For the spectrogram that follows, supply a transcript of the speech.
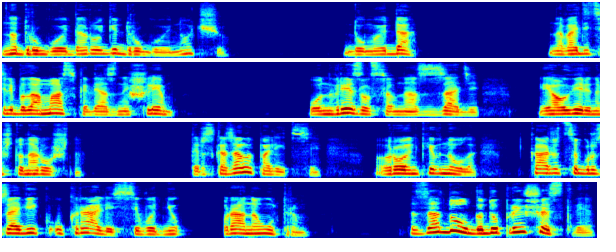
на другой дороге другой ночью. — Думаю, да. — на водителе была маска, вязаный шлем. Он врезался в нас сзади. Я уверена, что нарочно. Ты рассказала полиции? Роин кивнула. Кажется, грузовик украли сегодня рано утром. Задолго до происшествия.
